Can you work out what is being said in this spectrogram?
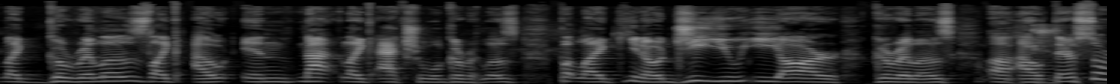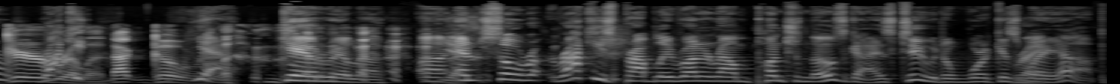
like gorillas like out in not like actual gorillas, but like you know G U E R gorillas uh, out there. So Rocky, Gorilla, not gorilla. yeah, guerrilla. Uh, And so Rocky's probably running around punching those guys too to work his Right. way up.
